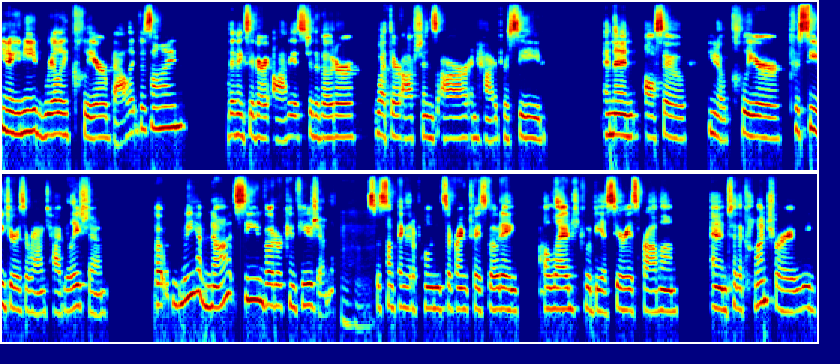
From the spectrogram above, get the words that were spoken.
You know, you need really clear ballot design that makes it very obvious to the voter what their options are and how to proceed. And then also, you know, clear procedures around tabulation. But we have not seen voter confusion. Mm-hmm. This was something that opponents of ranked choice voting alleged would be a serious problem. And to the contrary, we,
